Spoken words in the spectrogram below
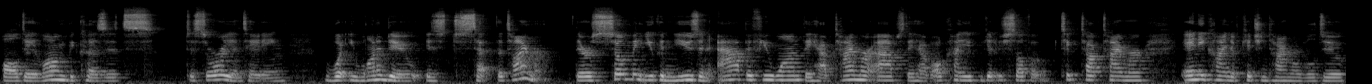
all day long because it's disorientating. What you want to do is set the timer. There's so many. You can use an app if you want. They have timer apps. They have all kind. You can get yourself a TikTok timer. Any kind of kitchen timer will do,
